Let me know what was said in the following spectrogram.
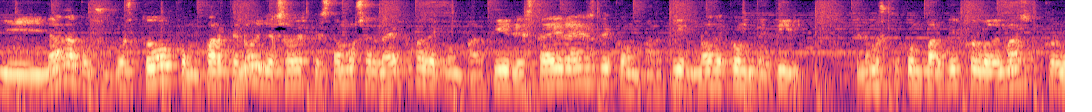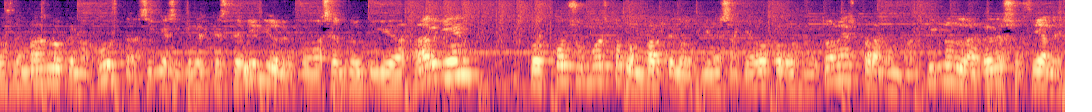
Y nada, por supuesto, compártelo, ya sabes que estamos en la época de compartir, esta era es de compartir, no de competir. Tenemos que compartir con, lo demás, con los demás lo que nos gusta, así que si crees que este vídeo le pueda ser de utilidad a alguien, pues por supuesto compártelo, tienes aquí abajo los botones para compartirlo en las redes sociales.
